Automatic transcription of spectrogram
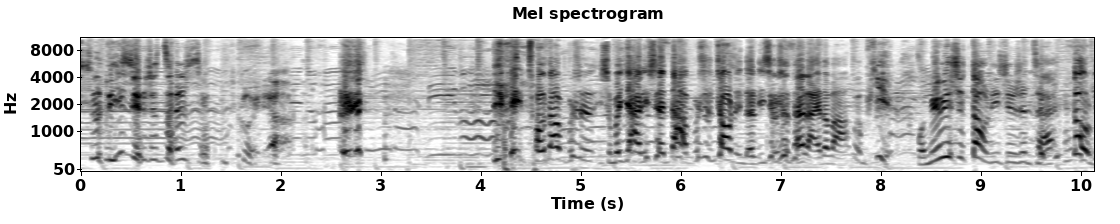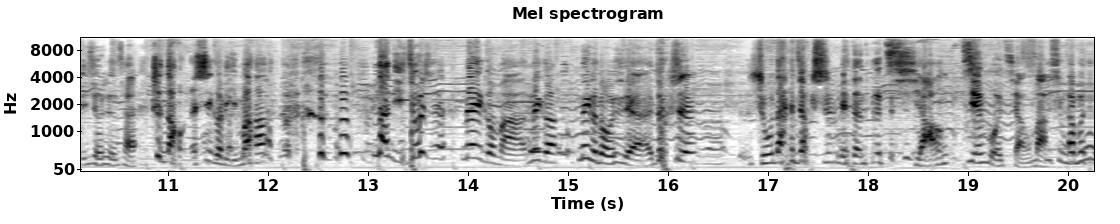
是梨形身材什么鬼啊？因为床单不是什么压力山大，不是照着你的梨形身材来的吧？放屁！我明明是倒梨形身材，倒梨形身材是脑袋是个梨吗？那你就是那个嘛，那个那个东西，就是《植物大战僵尸》里面的那个墙，坚果墙吧？啊，不是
